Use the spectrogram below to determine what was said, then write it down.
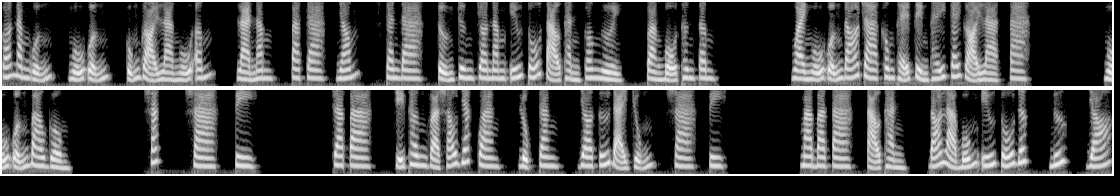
có năm quẩn, ngũ quẩn, cũng gọi là ngũ ấm, là năm, Paka, nhóm, Skanda, tượng trưng cho năm yếu tố tạo thành con người, toàn bộ thân tâm. Ngoài ngũ quẩn đó ra không thể tìm thấy cái gọi là ta. Ngũ quẩn bao gồm sắc, sa, ti, rapa, chỉ thân và sáu giác quan, lục căn, do tứ đại chủng, sa, ti. Mabata, tạo thành, đó là bốn yếu tố đất, nước, gió,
